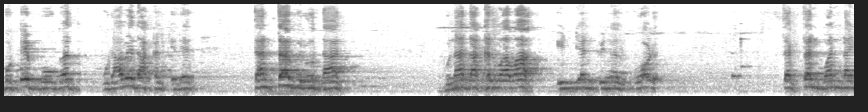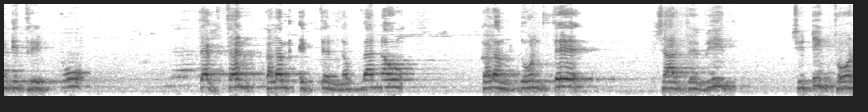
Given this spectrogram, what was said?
खोटे बोगस पुरावे दाखल केले त्यांच्या विरोधात गुन्हा दाखल व्हावा Indian penal code section one ninety three two section कलम एकशे नव्याण्णव कलम दोनशे चारशे वीस चिटिंग फ्रॉड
